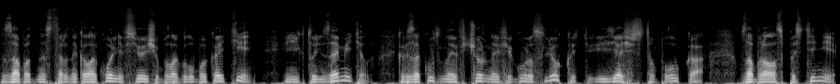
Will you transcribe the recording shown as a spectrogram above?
С западной стороны колокольни все еще была глубокая тень, и никто не заметил, как закутанная в черная фигура с легкостью и изяществом полука взобралась по стене.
